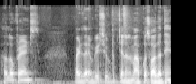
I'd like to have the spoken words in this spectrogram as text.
Hello friends Patidar M YouTube channel में आपका स्वागत है।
